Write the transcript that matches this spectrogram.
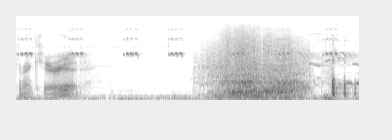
Can I carry it?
